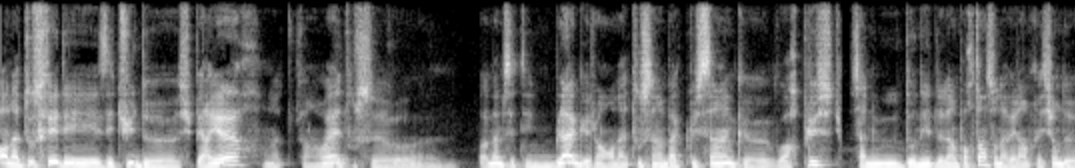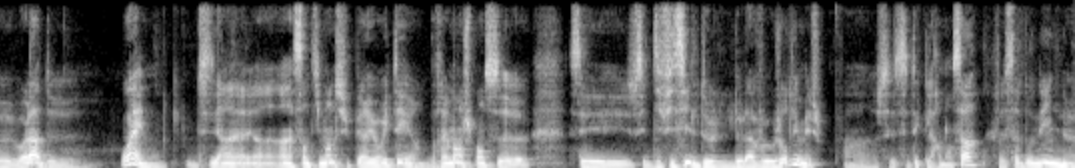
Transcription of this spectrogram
on a tous fait des études euh, supérieures, enfin ouais, tous bah, même c'était une blague, genre on a tous un bac plus 5, euh, voire plus. Ça nous donnait de l'importance, on avait l'impression de voilà de Ouais, c'est un, sentiment de supériorité. hein. Vraiment, je pense, c'est difficile de, de l'avouer aujourd'hui, mais c'était clairement ça. Ça donnait une,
